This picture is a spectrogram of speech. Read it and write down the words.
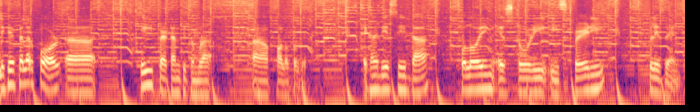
লিখে ফেলার পর এই প্যাটার্নটি তোমরা ফলো করবে। এখানে দিয়েছি the following story is very pleasant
